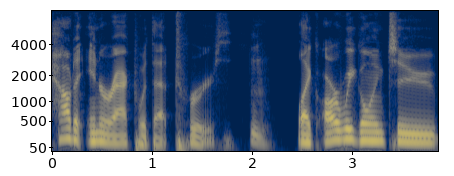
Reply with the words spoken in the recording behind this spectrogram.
how to interact with that truth. Hmm. Like, are we going to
